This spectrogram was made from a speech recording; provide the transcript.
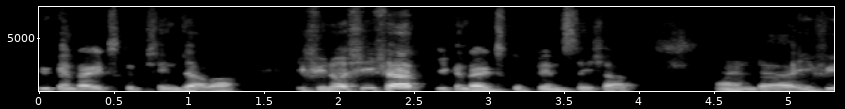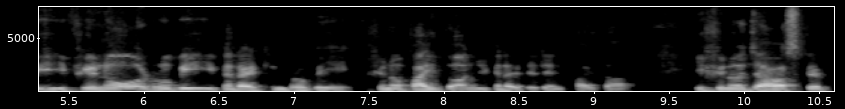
you can write scripts in Java. If you know C Sharp, you can write script in C Sharp. And uh, if, you, if you know Ruby, you can write in Ruby. If you know Python, you can write it in Python. If you know JavaScript,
